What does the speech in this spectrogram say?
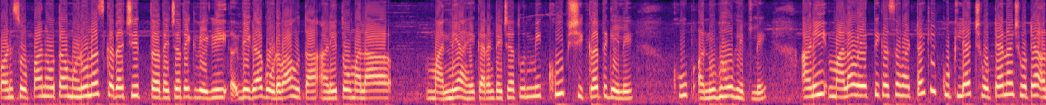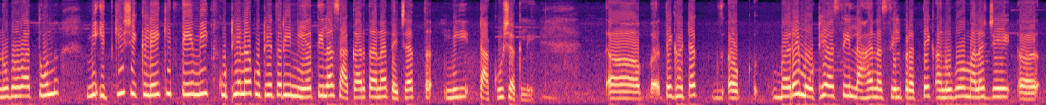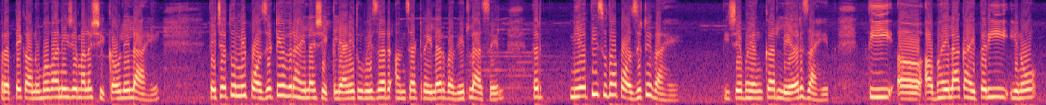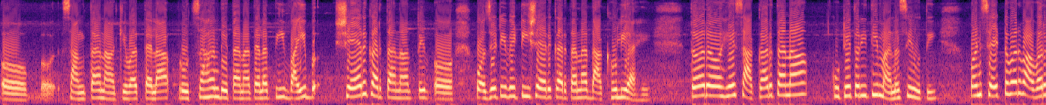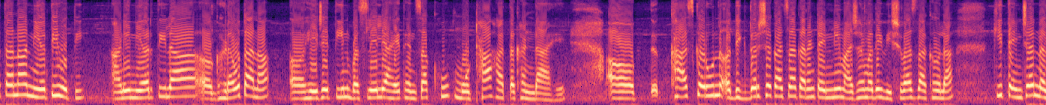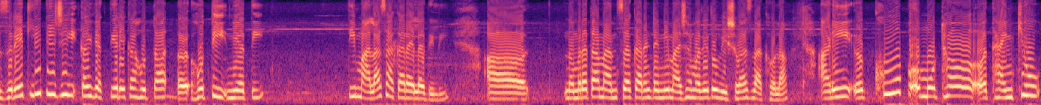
पण सोपा नव्हता म्हणूनच कदाचित त्याच्यात एक वेगळी वेगळा गोडवा होता आणि तो मला मान्य आहे कारण त्याच्यातून मी खूप शिकत गेले खूप अनुभव घेतले. आणि मला वैयक्तिक असं वाटतं की कुठल्या छोट्या ना छोट्या अनुभवातून मी इतकी शिकले की ते मी कुठे ना कुठेतरी नियतीला साकारताना त्याच्यात मी टाकू शकले. ते घटक बरे मोठे असतील लहान असतील प्रत्येक अनुभव मला जे प्रत्येक अनुभवाने जे मला शिकवलेलं आहे त्याच्यातून मी पॉझिटिव्ह राहायला शिकले. आणि तुम्ही जर आमचा ट्रेलर बघितला असेल तर नियतीसुद्धा पॉझिटिव्ह आहे. तिचे भयंकर लेयर्स आहेत. ती अभयला काहीतरी यु नो सांगताना किंवा त्याला प्रोत्साहन देताना त्याला ती वाईब शेअर करताना ते पॉझिटिव्हिटी शेअर करताना दाखवली आहे. तर हे साकारताना कुठेतरी ती मानसी होती. पण सेटवर वावरताना नियती होती आणि नियतीला घडवताना हे जे तीन बसलेले आहेत ह्यांचा खूप मोठा हातखंडा आहे. खास करून दिग्दर्शकाचा कारण त्यांनी माझ्यामध्ये विश्वास दाखवला की त्यांच्या नजरेतली ती जी काही व्यक्तिरेखा होता होती नियती ती मला साकारायला दिली. नम्रता मॅमचं कारण त्यांनी माझ्यामध्ये तो विश्वास दाखवला. आणि खूप मोठं थँक्यू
